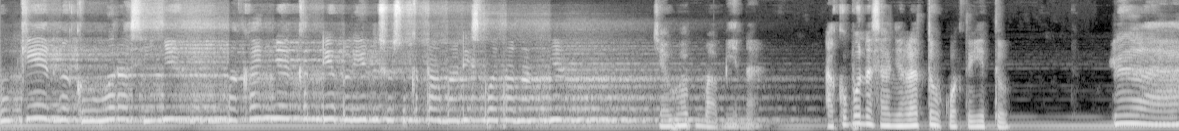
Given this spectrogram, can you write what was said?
Mungkin gak keluar asinya. Makanya kan dia beliin susu kental manis buat anaknya. Jawab Mbak Mina. Aku pun asal nyeletuk waktu itu. Ya,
